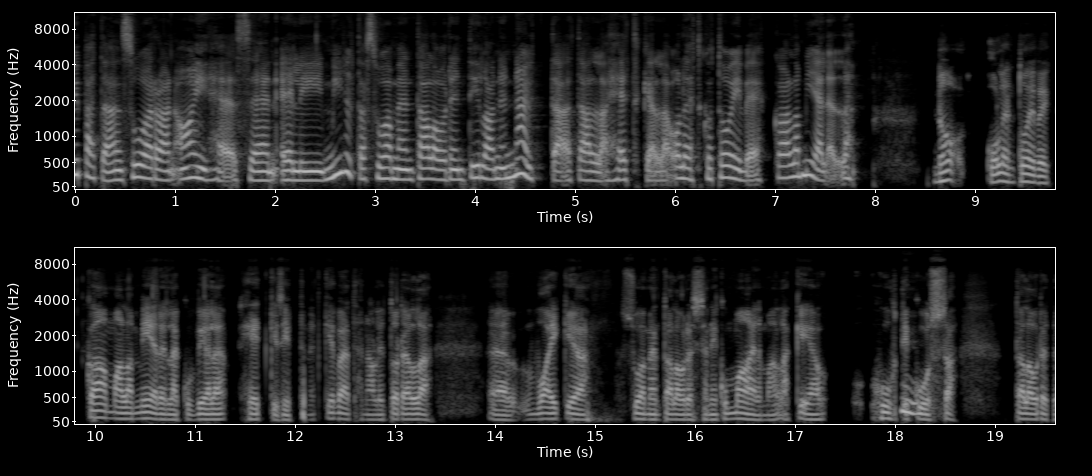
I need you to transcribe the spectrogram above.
Hypätään suoraan aiheeseen, eli miltä Suomen talouden tilanne näyttää tällä hetkellä? Oletko toiveikkaalla mielellä? No, olen toiveikkaammalla mielellä kuin vielä hetki sitten. Että keväthän oli todella vaikea Suomen taloudessa niin kuin maailmallakin ja huhtikuussa mm. taloudet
